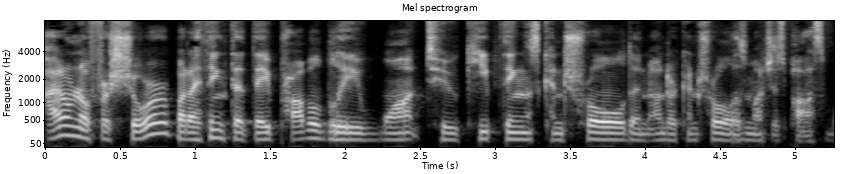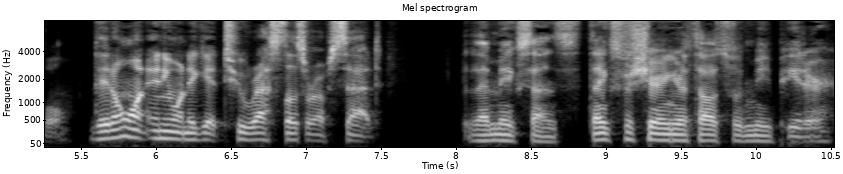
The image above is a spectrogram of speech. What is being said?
I don't know for sure, but I think that they probably want to keep things controlled and under control as much as possible. They don't want anyone to get too restless or upset. That makes sense. Thanks for sharing your thoughts with me, Peter.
